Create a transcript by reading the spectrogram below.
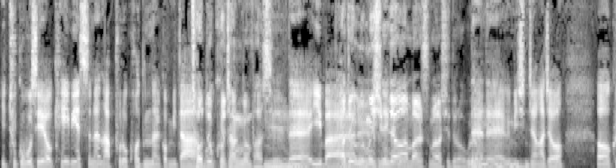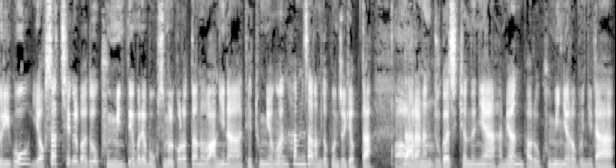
이 듣고 보세요. KBS는 앞으로 거듭날 겁니다. 저도 뭐, 그 장면 봤어요. 네, 이 말. 아주 의미심장한 말씀을 하시더라고요. 네네, 음. 의미심장하죠. 어, 그리고 역사책을 봐도 국민 때문에 목숨을 걸었다는 왕이나 대통령은 한 사람도 본 적이 없다. 아. 나라는 누가 지켰느냐 하면 바로 국민 여러분이다.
